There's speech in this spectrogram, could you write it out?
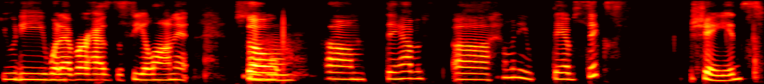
Beauty, whatever has the seal on it. So Mhm. um they have uh how many they have six shades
